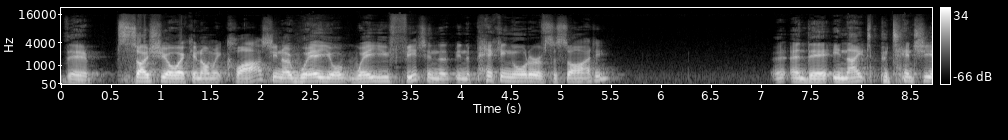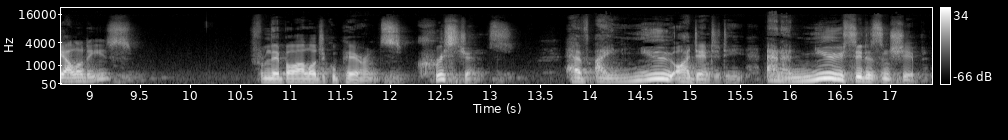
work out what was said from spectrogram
their socio-economic class, you know, where, you where you fit in the, in the pecking order of society, and their innate potentialities from their biological parents. Christians have a new identity and a new citizenship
